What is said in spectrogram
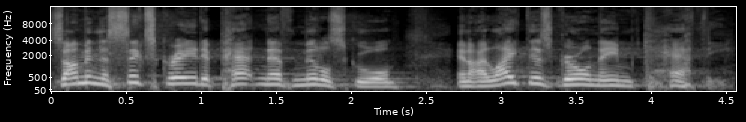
so I'm in the sixth grade at Pat Neff Middle School, and I like this girl named Kathy.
